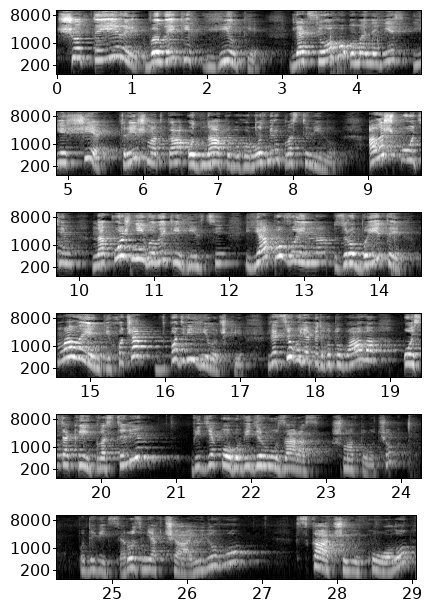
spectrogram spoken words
чотири великих гілки. Для цього у мене є, є ще три шматка однакового розміру пластиліну. Але ж потім на кожній великій гілці я повинна зробити маленькі, хоча б по дві гілочки. Для цього я підготувала ось такий пластилін, від якого відірву зараз шматочок. Подивіться, розм'якчаю його, скачую коло,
